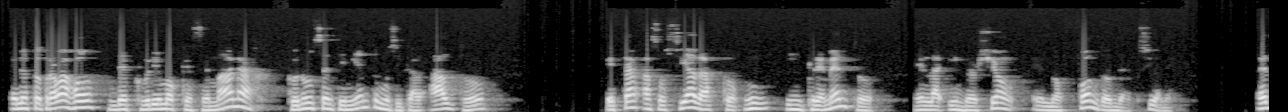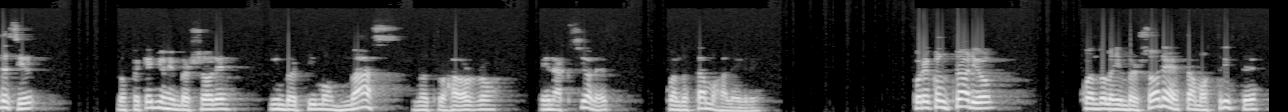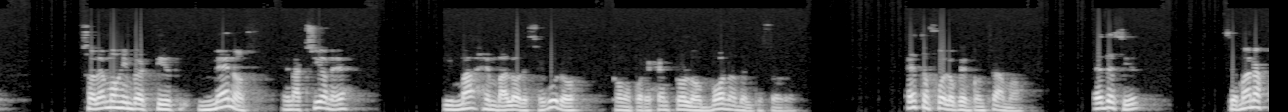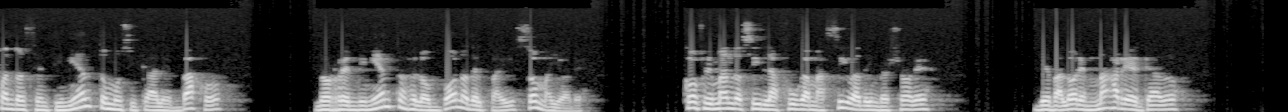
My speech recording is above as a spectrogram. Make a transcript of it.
en nuestro trabajo descubrimos que semanas con un sentimiento musical alto están asociadas con un incremento en la inversión en los fondos de acciones. Es decir, los pequeños inversores invertimos más nuestros ahorros en acciones cuando estamos alegres. Por el contrario, cuando los inversores estamos tristes, solemos invertir menos en acciones y más en valores seguros, como por ejemplo los bonos del tesoro. Esto fue lo que encontramos. Es decir, semanas cuando el sentimiento musical es bajo, los rendimientos de los bonos del país son mayores confirmando así la fuga masiva de inversores de valores más arriesgados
